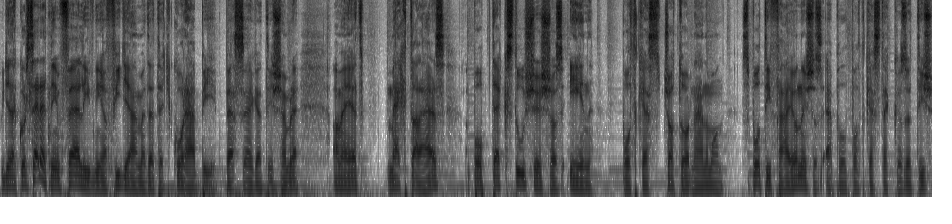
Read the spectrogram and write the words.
Ugye akkor szeretném felhívni a figyelmedet egy korábbi beszélgetésemre, amelyet megtalálsz a Poptextus és az én podcast csatornámon, Spotify-on és az Apple podcastek között is.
